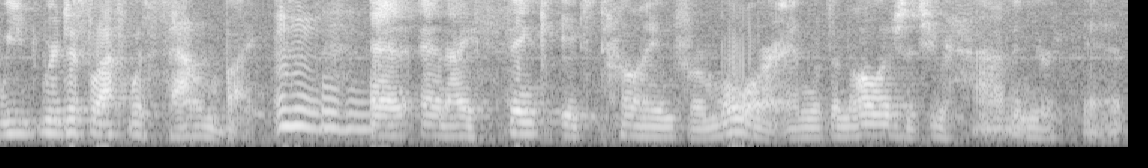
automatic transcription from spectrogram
we we're just left with sound bites. Mm-hmm. Mm-hmm. And and I think it's time for more. And with the knowledge that you have in your head,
